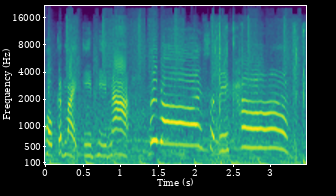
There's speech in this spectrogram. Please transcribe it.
พบกันใหม่ EP หน้า บ๊ายบาย สวัสดีค่ะ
